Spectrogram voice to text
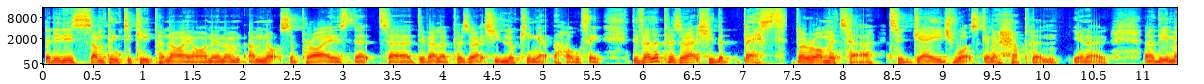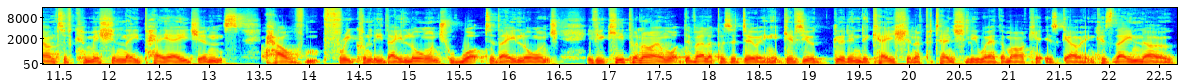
but it is something to keep an eye on. And I'm, I'm not surprised that uh, developers are actually looking at the whole thing. Developers are actually the best barometer to gauge what's going to happen. You know, uh, the amount of commission they pay agents, how frequently they launch, what do they launch. If you keep an eye on what developers are doing, it gives you a good indication of potentially where the market is going because they know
